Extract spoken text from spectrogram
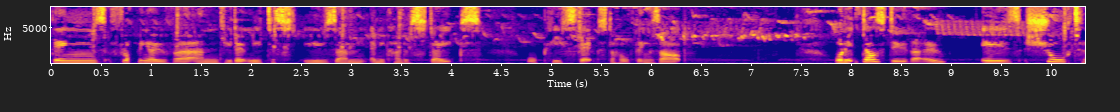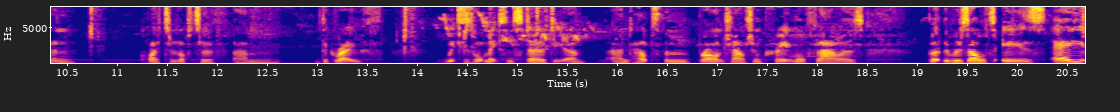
things flopping over and you don't need to use um, any kind of stakes or pea sticks to hold things up. What it does do though is shorten quite a lot of um, the growth, which is what makes them sturdier and helps them branch out and create more flowers. But the result is, A,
